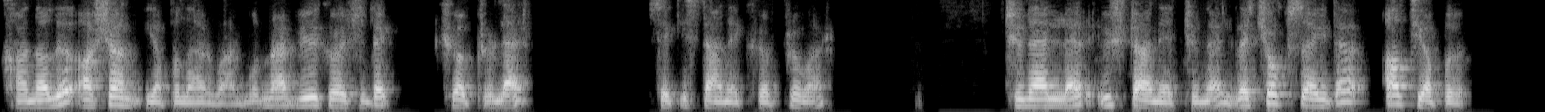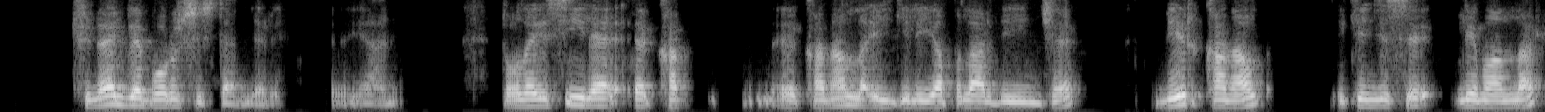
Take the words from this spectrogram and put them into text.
kanalı aşan yapılar var. Bunlar büyük ölçüde köprüler. Sekiz tane köprü var. tüneller, üç tane tünel ve çok sayıda altyapı, tünel ve boru sistemleri e, yani. Dolayısıyla e, e, kanalla ilgili yapılar deyince bir kanal, ikincisi limanlar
